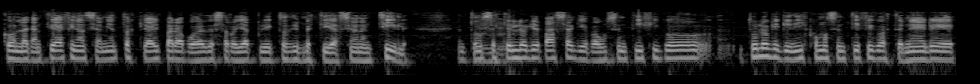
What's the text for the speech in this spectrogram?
con la cantidad de financiamientos que hay para poder desarrollar proyectos de investigación en Chile. Entonces, ¿qué es lo que pasa? Que para un científico, tú lo que querís como científico es tener eh,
